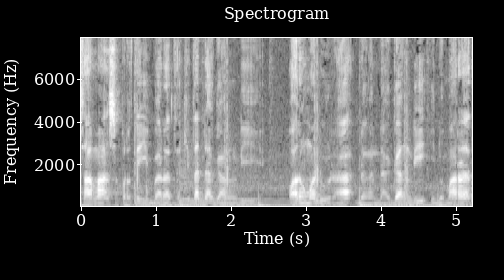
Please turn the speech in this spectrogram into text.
Sama seperti ibaratnya kita dagang di warung Madura dengan dagang di Indomaret.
